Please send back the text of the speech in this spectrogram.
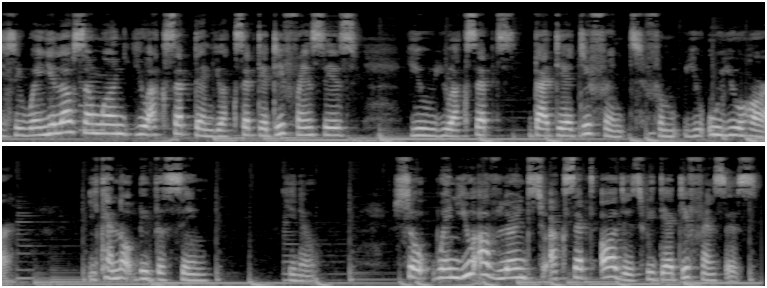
You see, when you love someone, you accept them, you accept their differences, you you accept that they're different from you who you are. You cannot be the same, you know. So, when you have learned to accept others with their differences,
